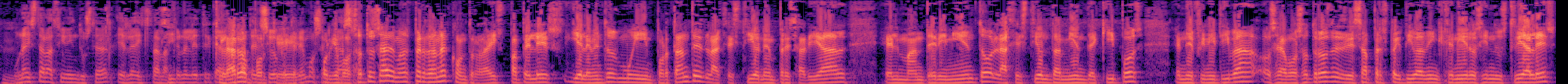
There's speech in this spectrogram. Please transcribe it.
Una instalación industrial es la instalación eléctrica claro, de tensión porque, que tenemos en porque casa. vosotros además, perdona, controláis papeles y elementos muy importantes, la gestión empresarial, el mantenimiento, la gestión también de equipos. En definitiva, o sea, vosotros desde esa perspectiva de ingenieros industriales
